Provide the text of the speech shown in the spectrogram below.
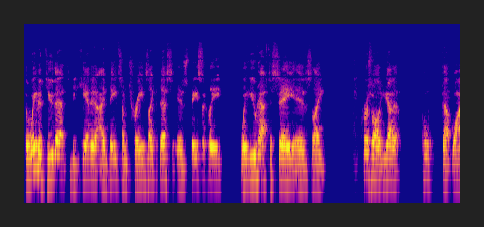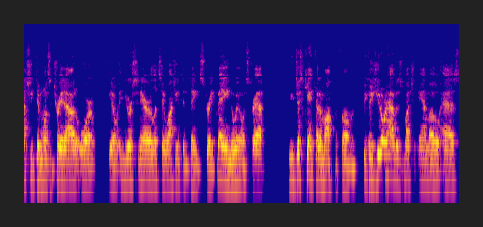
the way to do that, to be candid, I made some trades like this. Is basically what you have to say is like, first of all, you got to hope that Washington wants to trade out, or you know, in your scenario, let's say Washington takes Drake Maye, New England straight You just can't get them off the phone because you don't have as much ammo as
